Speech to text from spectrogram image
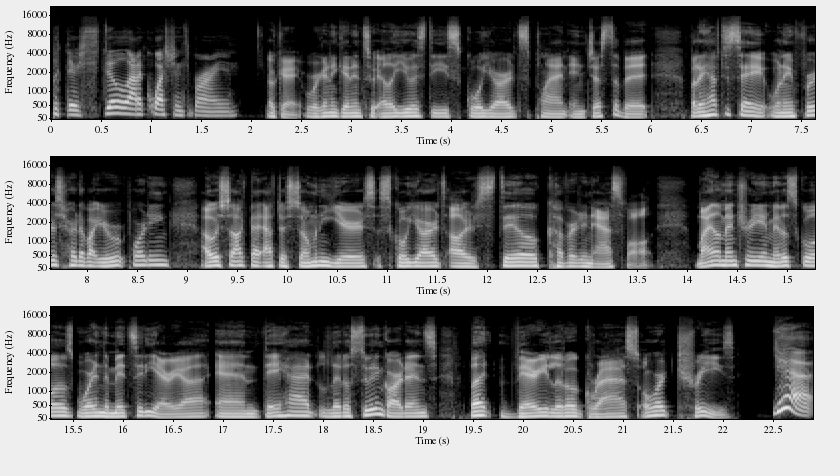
but there's still a lot of questions, Brian. Okay, we're going to get into LAUSD's schoolyards plan in just a bit. But I have to say, when I first heard about your reporting, I was shocked that after so many years, schoolyards are still covered in asphalt. My elementary and middle schools were in the mid city area, and they had little student gardens, but very little grass or trees. Yeah,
